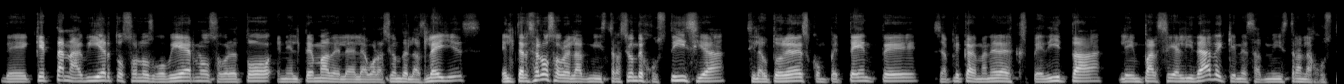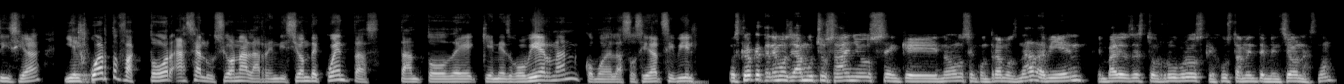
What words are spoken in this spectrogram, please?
de qué tan abiertos son los gobiernos, sobre todo en el tema de la elaboración de las leyes. El tercero sobre la administración de justicia, si la autoridad es competente, se aplica de manera expedita, la imparcialidad de quienes administran la justicia. Y el cuarto factor hace alusión a la rendición de cuentas, tanto de quienes gobiernan como de la sociedad civil. Pues creo que tenemos ya muchos años en que no nos encontramos nada bien en varios de estos rubros que justamente mencionas, ¿no?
